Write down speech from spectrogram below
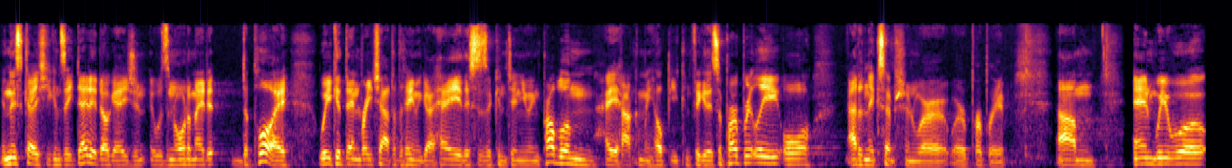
in this case, you can see Datadog agent, it was an automated deploy. We could then reach out to the team and go, hey, this is a continuing problem. Hey, how can we help you configure this appropriately? Or add an exception where, where appropriate. Um, and we were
